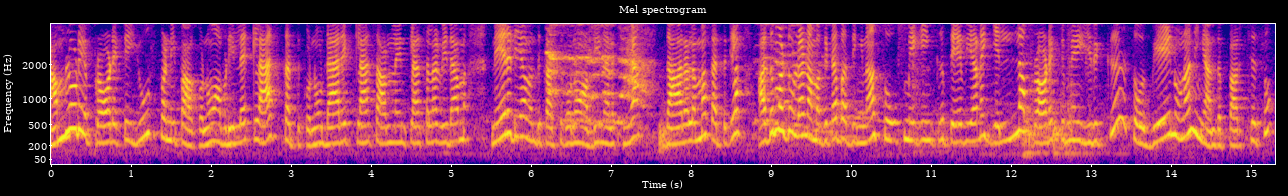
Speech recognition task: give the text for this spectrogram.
நம்மளுடைய ப்ராடக்ட்டை யூஸ் பண்ணி பார்க்கணும். அப்படி இல்லை கிளாஸ் கற்றுக்கணும் டைரக்ட் கிளாஸ் ஆன்லைன் கிளாஸ் எல்லாம் விடாமல் நேரடியாக வந்து கற்றுக்கணும் அப்படின்னு நினச்சிங்கன்னா தாராளமாக கற்றுக்கலாம் அது மட்டும் இல்லை நம்மக்கிட்ட பார்த்தீங்கன்னா சோப் மேக்கிங்க்கு தேவையான எல்லா ப்ராடக்ட்டுமே இருக்குது ஸோ வேணும்னா நீங்கள் அந்த பர்ச்சேஸும்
